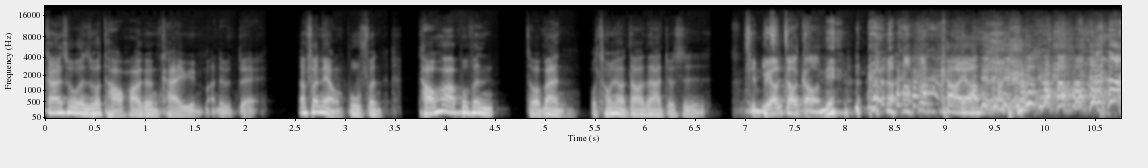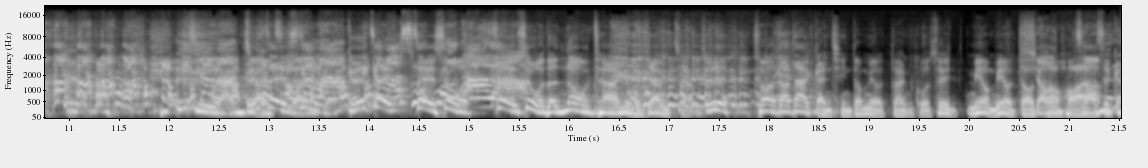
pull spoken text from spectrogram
刚才是问说桃花跟开运嘛，对不对？那分两部分，桃花部分怎么办？我从小到大就是，请不要照稿念，靠腰。自然讲，这也是，可是这这也是我这也是我的 note 啊！你们这样讲，就是从小到大感情都没有断过，所以没有没有招桃花这个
